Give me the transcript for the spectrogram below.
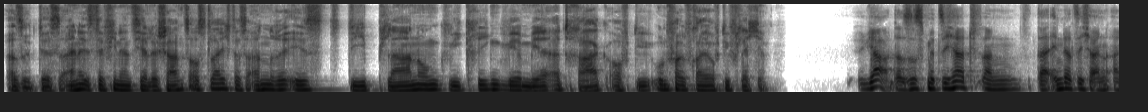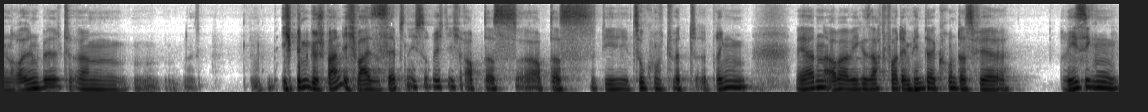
also das eine ist der finanzielle Schadensausgleich, das andere ist die Planung, wie kriegen wir mehr Ertrag auf die unfallfrei auf die Fläche. Ja, das ist mit Sicherheit, dann, da ändert sich ein, ein Rollenbild. Ähm, ich bin gespannt, ich weiß es selbst nicht so richtig, ob das, ob das die Zukunft wird bringen werden. Aber wie gesagt, vor dem Hintergrund, dass wir Risiken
